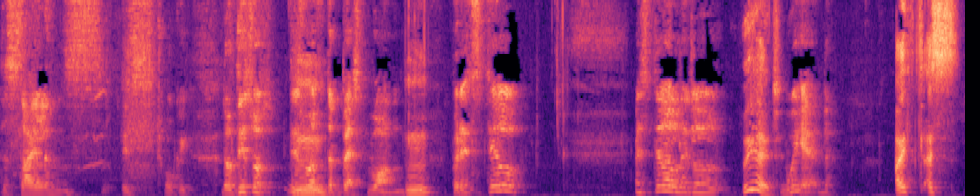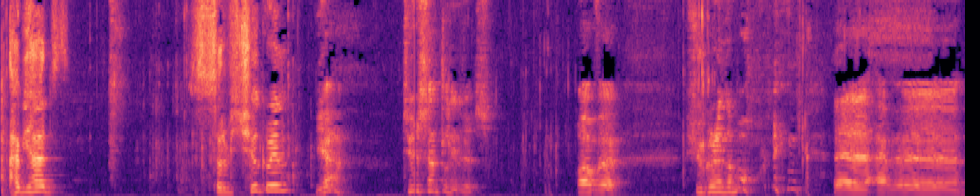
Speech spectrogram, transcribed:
The silence is talking. No, this was this Mm. was the best one, but it's still it's still a little Weird. weird. I, I have you had sort of sugar in? Yeah, two centiliters of uh, sugar in the morning. uh, and, uh,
